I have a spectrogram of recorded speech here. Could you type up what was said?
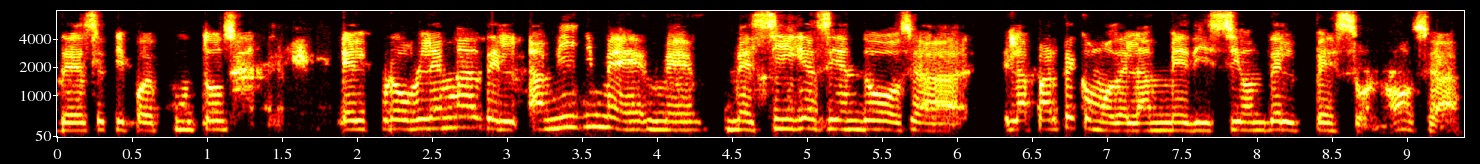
de ese tipo de puntos. El problema del, a mí me, me, me sigue haciendo, o sea, la parte como de la medición del peso, ¿no? O sea,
